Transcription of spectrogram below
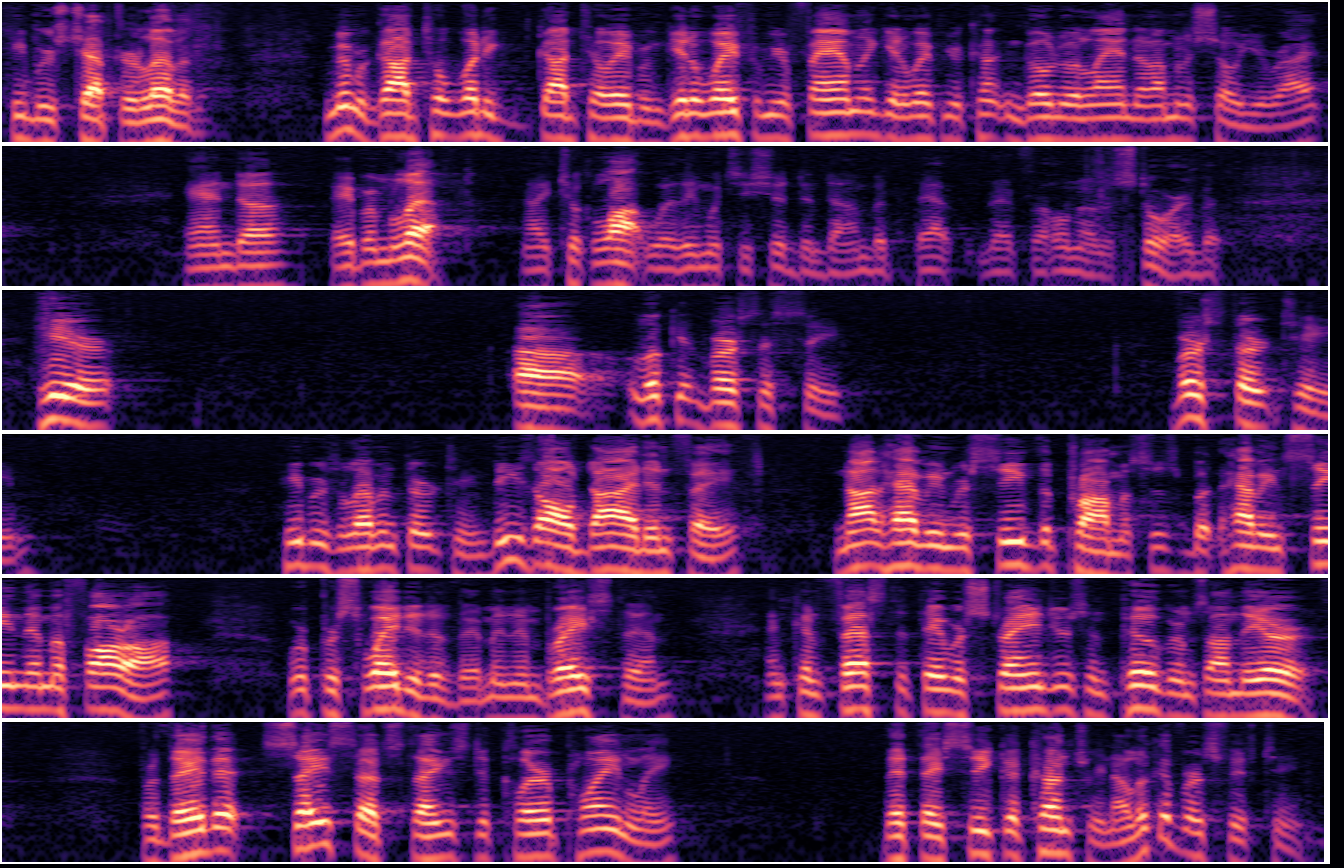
Hebrews chapter 11. Remember, God told, what did God tell Abram? Get away from your family, get away from your country, and go to a land that I'm going to show you, right? And uh, Abram left. Now, he took a Lot with him, which he shouldn't have done, but that, that's a whole other story. But here, uh, look at verse, let's see. Verse 13. Hebrews 11:13. These all died in faith, not having received the promises, but having seen them afar off, were persuaded of them and embraced them, and confessed that they were strangers and pilgrims on the earth. For they that say such things declare plainly that they seek a country. Now look at verse 15.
